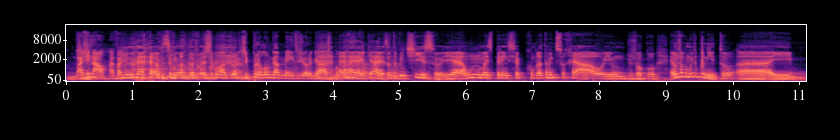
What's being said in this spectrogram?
Vaginal, é vaginal. é um simulador vaginal. Simulador de prolongamento de orgasmo. É, basicamente. que é exatamente isso. E é uma experiência completamente surreal e um jogo. É um jogo muito bonito ah, e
